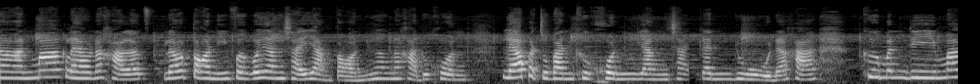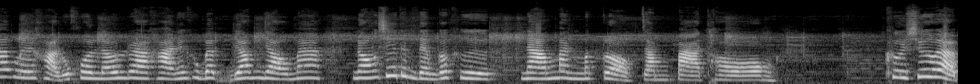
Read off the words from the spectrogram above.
นานมากแล้วนะคะ แล้วแล้วตอนนี้เฟิร์นก็ยังใช้อย่างต่อเนื่องนะคะ ทุกคนแล้วปัจจุบันคือคนยังใช้กันอยู่นะคะ คือมันดีมากเลยค่ะทุกคนแล้วราคานี่คือแบบย่อมเยาวมาก น้องชื่อเต็มๆก็คือ น้ำมันมะกรอกจำปาทอง คือชื่อแบบ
